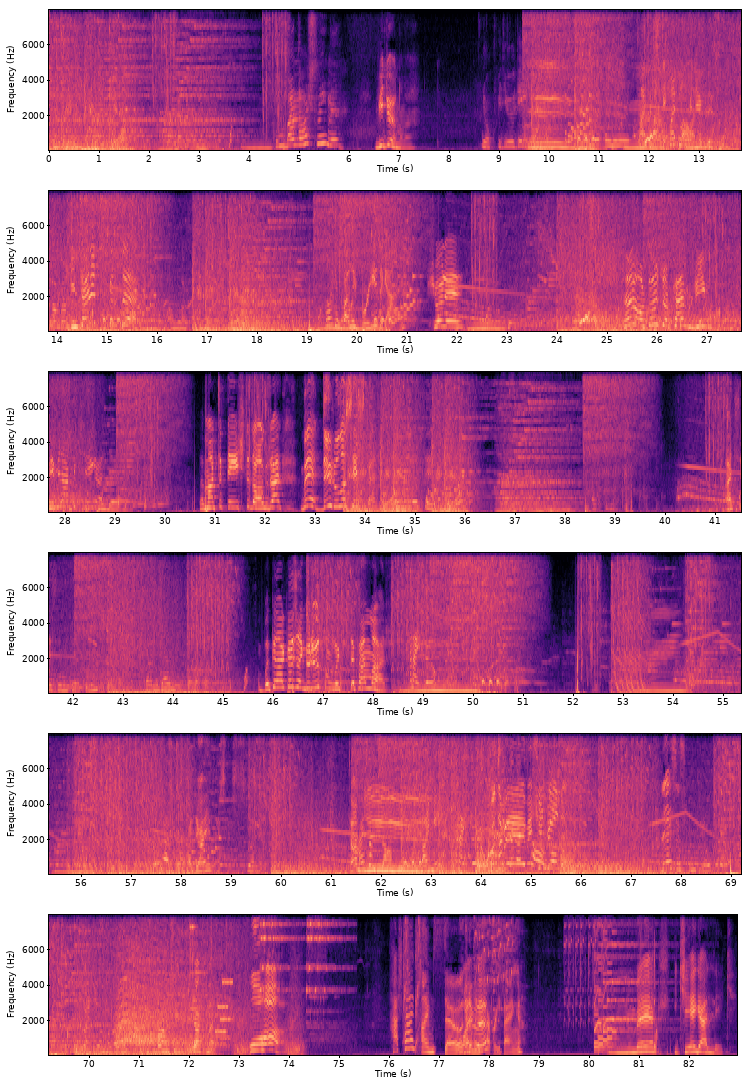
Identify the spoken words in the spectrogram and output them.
Ben de başlayayım mı? Videonu mu? Yok video değil. Ee, blog. oynayabiliriz. İnternet sıkıntı. I can finally breathe again. Şöyle. hmm. Ha arkadaşlar Pam Rim. Pam'in artık şey geldi. Pam artık değişti daha güzel. Ve Daryl'a ses geldi. Daryl'a ses. Aç sesini telefonu. Bana gelmiyor. Bakın arkadaşlar görüyorsunuz bak işte Pam var. Acayip bir ses. Tamam. Hadi be beşinci oldum. Neyse sıkıntı yok. Buradan bir şey çıkacak mı? Oha! Hashtag I'm so Vay gonna win be. everything. Ve ikiye geldik.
